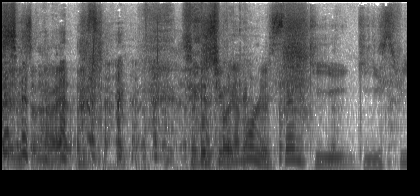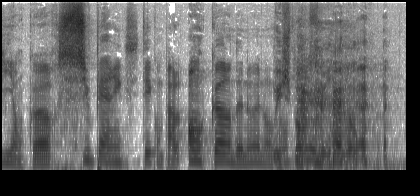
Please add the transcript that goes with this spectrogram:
cette émission de Noël. Je suis vraiment le seul qui, qui suis encore super excité qu'on parle encore de Noël en Oui, je janvier. pense, oui. non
